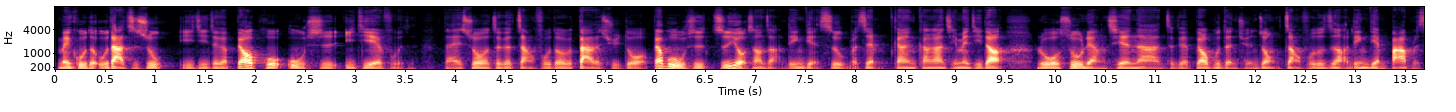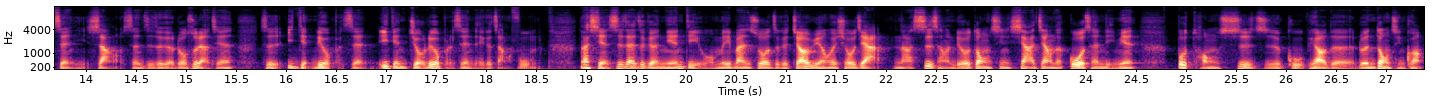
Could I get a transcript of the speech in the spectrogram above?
美股的五大指数以及这个标普五十 ETF。来说，这个涨幅都大了许多。标普五十只有上涨零点四五 percent。刚刚刚前面提到罗素两千啊，这个标普等权重涨幅都至少零点八 percent 以上，甚至这个罗素两千是一点六 percent、一点九六 percent 的一个涨幅。那显示在这个年底，我们一般说这个交易员会休假，那市场流动性下降的过程里面，不同市值股票的轮动情况。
